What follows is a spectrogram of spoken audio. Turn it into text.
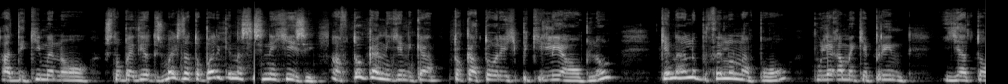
αντικείμενο στο πεδίο της μάχης να το πάρει και να συνεχίσει. Αυτό κάνει γενικά το κατόρι, έχει ποικιλία όπλων και ένα άλλο που θέλω να πω που λέγαμε και πριν για, το,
